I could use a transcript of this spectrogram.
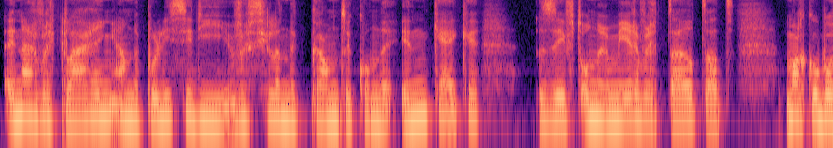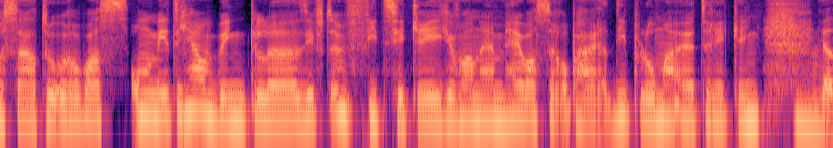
In haar verklaring aan de politie, die verschillende kanten konden inkijken, ze heeft onder meer verteld dat Marco Borsato er was om mee te gaan winkelen. Ze heeft een fiets gekregen van hem. Hij was er op haar diploma-uitreiking. Ja. ja,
